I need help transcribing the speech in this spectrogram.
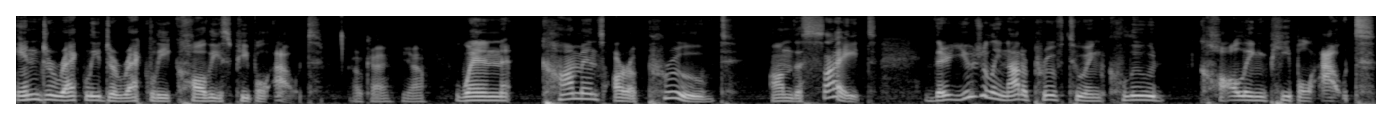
indirectly, directly call these people out. Okay, yeah. When comments are approved on the site, they're usually not approved to include calling people out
